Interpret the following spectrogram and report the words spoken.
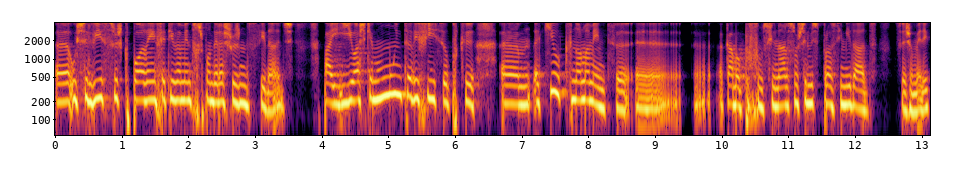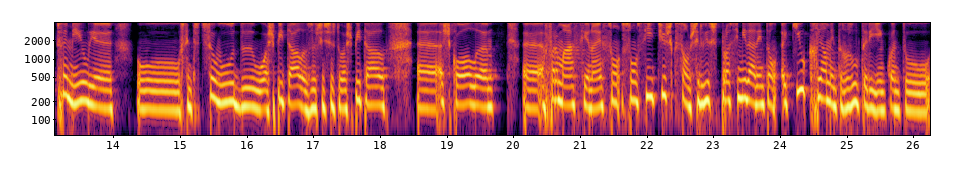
uh, os serviços que podem efetivamente responder às suas necessidades. Pá, e eu acho que é muito difícil porque um, aquilo que normalmente uh, acaba por funcionar são os serviços de proximidade, seja o médico de família, o centro de saúde, o hospital, as urgências do hospital, uh, a escola, uh, a farmácia, não é? São, são sítios que são os serviços de proximidade. Então, aquilo que realmente resultaria enquanto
